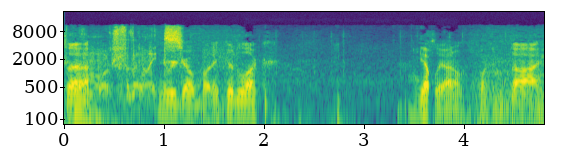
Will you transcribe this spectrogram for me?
something. and watch for the lights. Here we go, buddy. Good luck. Yep. Hopefully I don't fucking die.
